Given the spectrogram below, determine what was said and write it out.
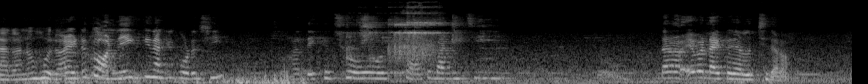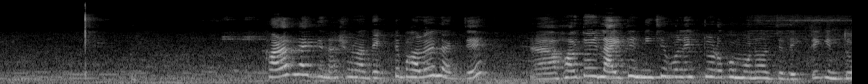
লাগানো হলো। আর এটা তো অনেক দিন আগে করেছি। আর দেখেছ শর্ট বানিয়েছি। তো দাঁড়াও, এবার লাইটটা জ্বালাচ্ছি, দাঁড়াও। খারাপ লাগছে না শোনা দেখতে ভালোই লাগছে। হয়তো ওই লাইটের নিচে বলে একটু ওরকম মনে হচ্ছে দেখতে, কিন্তু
